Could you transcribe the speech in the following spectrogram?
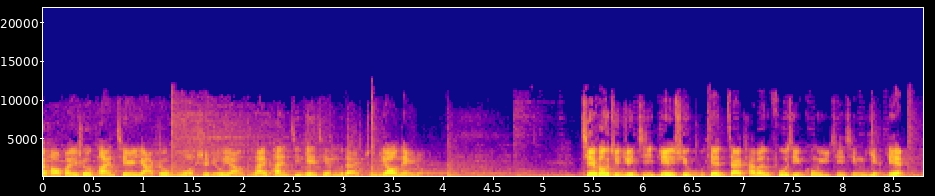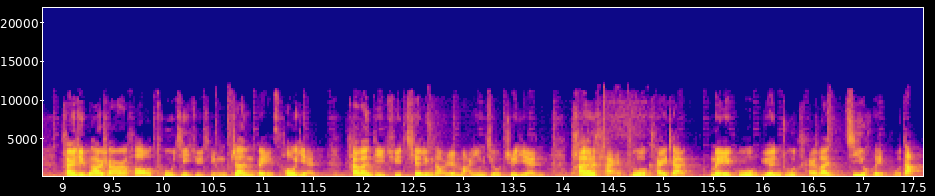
位好，欢迎收看《今日亚洲》，我是刘洋。来看今天节目的主要内容：解放军军机连续五天在台湾附近空域进行演练，台军二十二号突击举行战备操演。台湾地区前领导人马英九直言，台海若开战，美国援助台湾机会不大。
